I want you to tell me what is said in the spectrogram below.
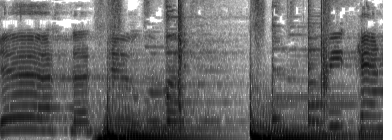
Just the two of us. We can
